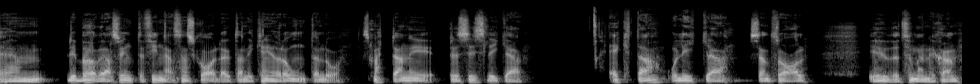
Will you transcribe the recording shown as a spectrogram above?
Ehm, det behöver alltså inte finnas en skada utan det kan göra ont ändå. Smärtan är precis lika äkta och lika central i huvudet för människan.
